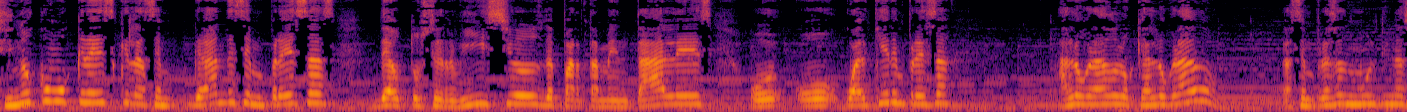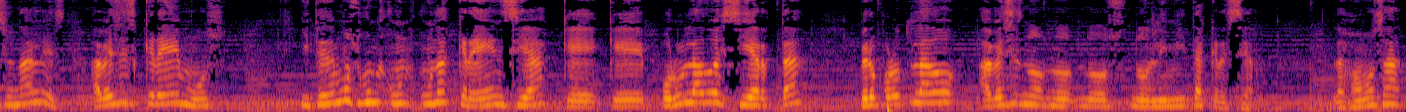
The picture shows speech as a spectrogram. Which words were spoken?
Si no, ¿cómo crees que las em-, grandes empresas de autoservicios, departamentales o, cualquier empresa ha logrado lo que ha logrado? Las empresas multinacionales. A veces creemos y tenemos una creencia que, por un lado es cierta, pero por otro lado a veces nos limita a crecer. La famosa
